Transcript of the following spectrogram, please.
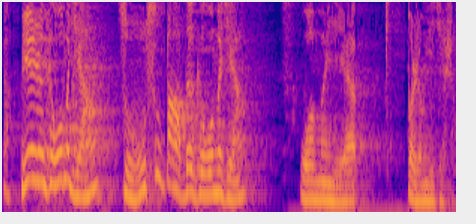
啊！别人给我们讲，祖师大德给我们讲，我们也不容易接受。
